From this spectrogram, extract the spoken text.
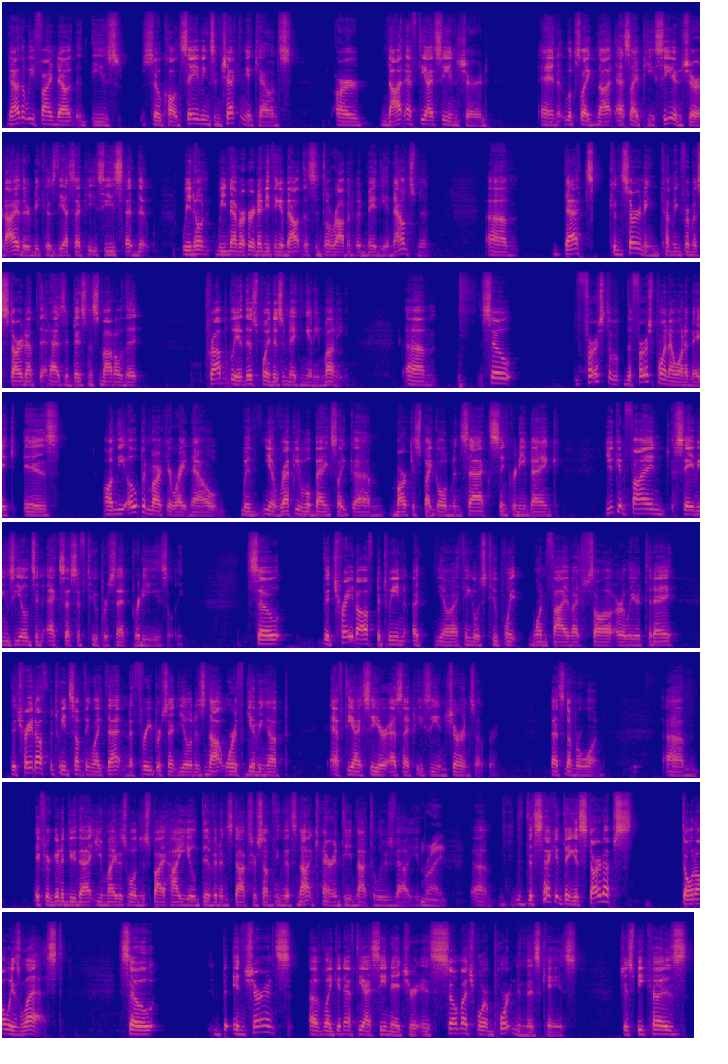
now that we find out that these so called savings and checking accounts are not FDIC insured, and it looks like not SIPC insured either because the SIPC said that we don't we never heard anything about this until Robinhood made the announcement. Um, that's concerning coming from a startup that has a business model that probably at this point isn't making any money. Um, so first of the first point I want to make is on the open market right now with you know reputable banks like um, Marcus by Goldman Sachs, Synchrony Bank, you can find savings yields in excess of two percent pretty easily. So the trade-off between a you know I think it was two point one five I saw earlier today. The trade-off between something like that and a three percent yield is not worth giving up FDIC or SIPC insurance over. That's number one. Um, if you're going to do that, you might as well just buy high yield dividend stocks or something that's not guaranteed not to lose value. Right. Um, the second thing is startups don't always last. So insurance of like an FDIC nature is so much more important in this case, just because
